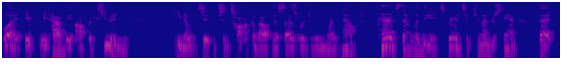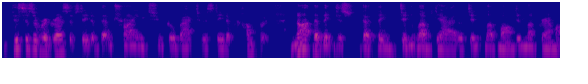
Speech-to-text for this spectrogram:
But if we have the opportunity you know, to, to talk about this as we're doing right now, parents then, when they experience it, can understand that this is a regressive state of them trying to go back to a state of comfort. Not that they just that they didn't love dad or didn't love mom, didn't love grandma,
